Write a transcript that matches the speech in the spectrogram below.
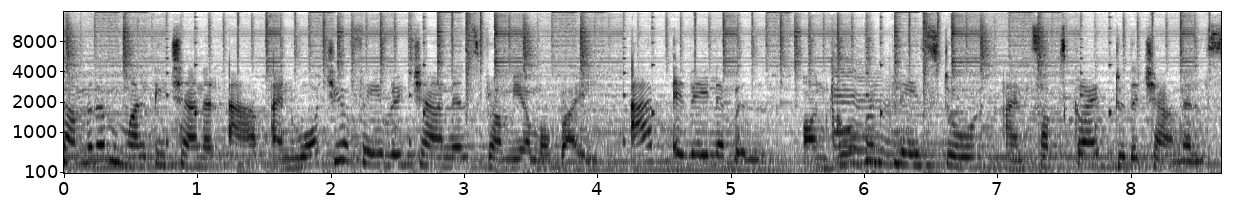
Samaram multi channel app and watch your favourite channels from your mobile app available on Google Play Store and subscribe to the channels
